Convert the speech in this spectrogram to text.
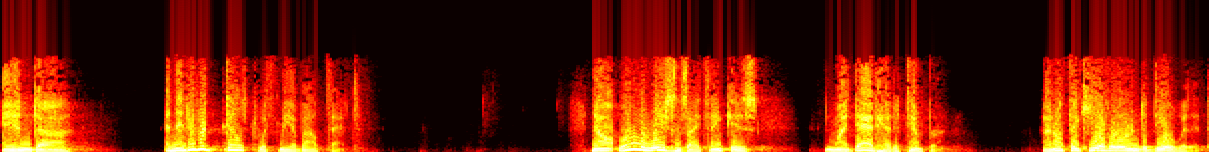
And, uh, and they never dealt with me about that. Now, one of the reasons I think is my dad had a temper. I don't think he ever learned to deal with it.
